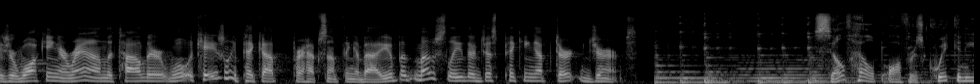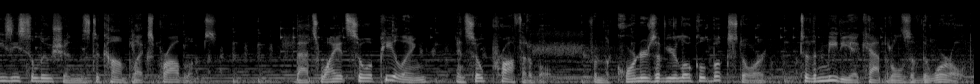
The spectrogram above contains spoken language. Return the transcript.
As you're walking around, the toddler will occasionally pick up perhaps something of value, but mostly they're just picking up dirt and germs. Self-help offers quick and easy solutions to complex problems. That's why it's so appealing and so profitable, from the corners of your local bookstore to the media capitals of the world.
